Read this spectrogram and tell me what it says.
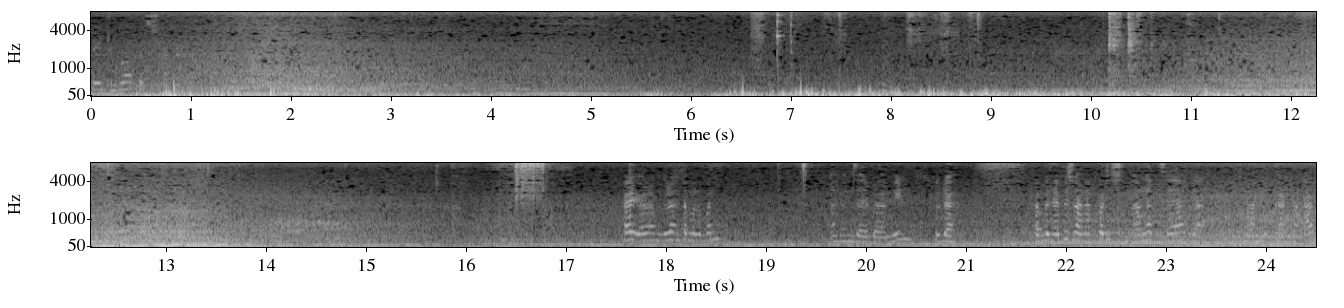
P2 apa disepakati? Hai, alhamdulillah teman-teman. Alhamdulillah, Bamin. Sudah habis-habis karena pedes banget saya nggak melanjutkan makan.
